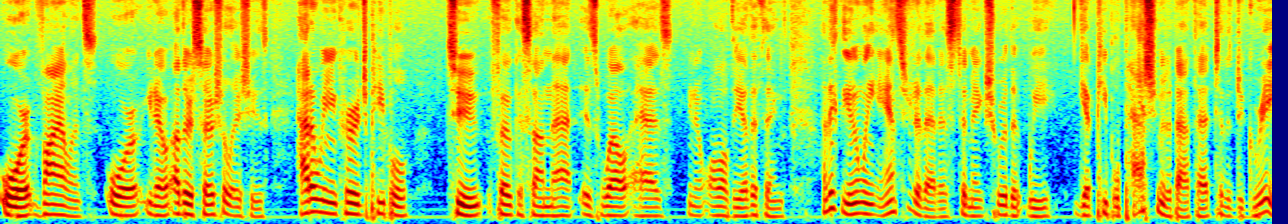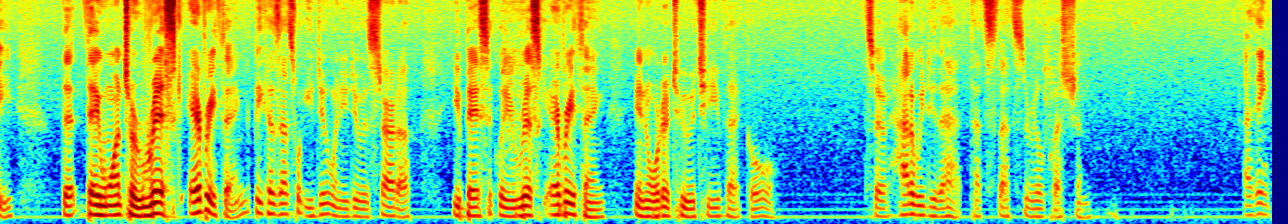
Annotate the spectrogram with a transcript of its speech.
or violence or you know other social issues. How do we encourage people to focus on that as well as you know all of the other things? I think the only answer to that is to make sure that we get people passionate about that to the degree that they want to risk everything because that's what you do when you do a startup. You basically risk everything in order to achieve that goal. So how do we do that? That's that's the real question I think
